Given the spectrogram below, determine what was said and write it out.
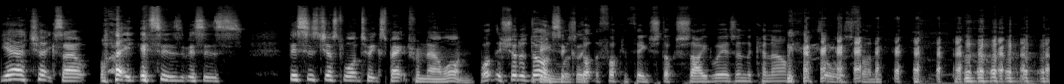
yeah, checks out. Like this is this is this is just what to expect from now on. What they should have done Basically. was got the fucking thing stuck sideways in the canal. That's always funny. yeah,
